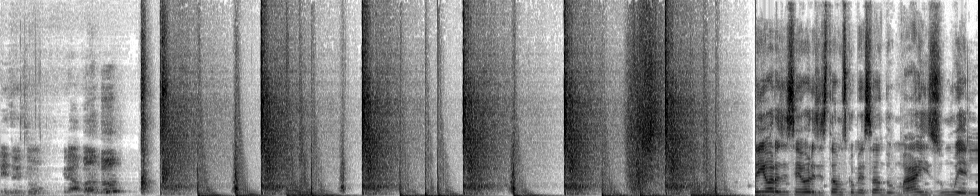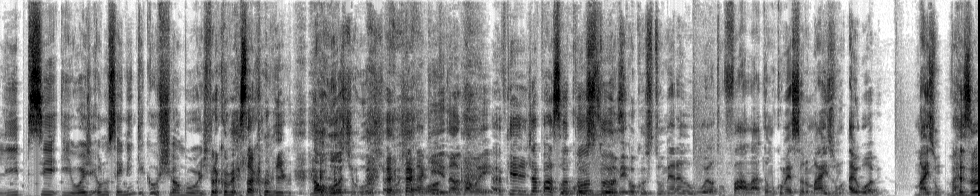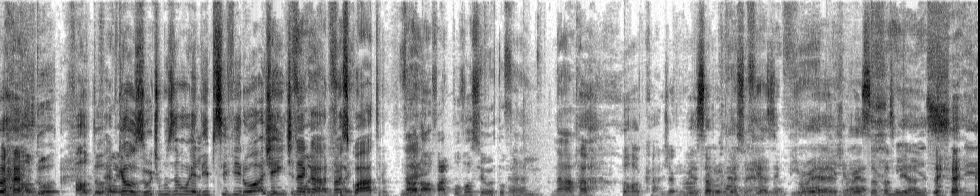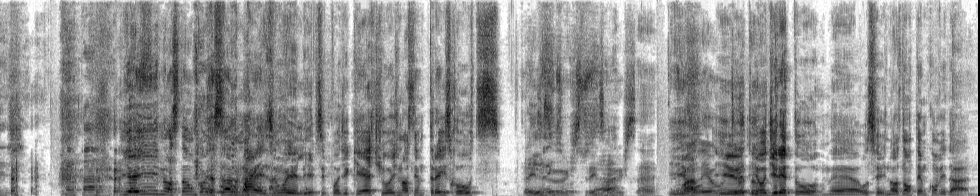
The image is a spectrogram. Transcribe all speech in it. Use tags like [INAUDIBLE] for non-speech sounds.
3, 2, 1, gravando! Senhoras e senhores, estamos começando mais um Elipse e hoje eu não sei nem o que, que eu chamo hoje pra conversar [LAUGHS] comigo. Não, host, host, host é o [LAUGHS] Aqui, não, calma aí. É porque já passou O todos costume, os... o costume era o Elton falar, estamos começando mais um. Aí o Bob, mais um. Mas o... Faltou, faltou. É porque os últimos o Elipse virou a gente, né, Foi, cara? Nós foi. quatro. Não, né? não, fale por você, eu tô É. fininho. Não, [LAUGHS] oh, cara, já começamos. ele começou a fazer É, piada já. começou com as piadas. Isso, bicho. [LAUGHS] E aí, nós estamos começando mais um Elipse Podcast. Hoje nós temos três hosts. Três Três três Ah. hosts. É. E, um, é e- diretor? e o diretor, né? Ou seja, nós não temos convidado.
